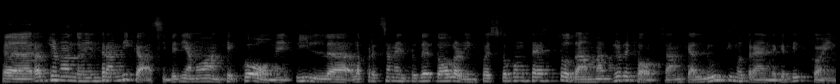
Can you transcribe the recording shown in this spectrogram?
eh, ragionando in entrambi i casi vediamo anche come il, l'apprezzamento del dollaro in questo contesto dà maggiore forza anche all'ultimo trend che Bitcoin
